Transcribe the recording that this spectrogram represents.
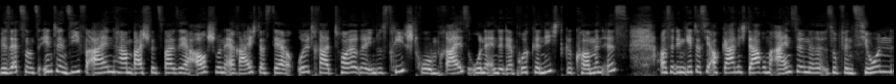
Wir setzen uns intensiv ein, haben beispielsweise ja auch schon erreicht, dass der ultra teure Industriestrompreis ohne Ende der Brücke nicht gekommen ist. Außerdem geht es ja auch gar nicht darum, einzelne Subventionen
